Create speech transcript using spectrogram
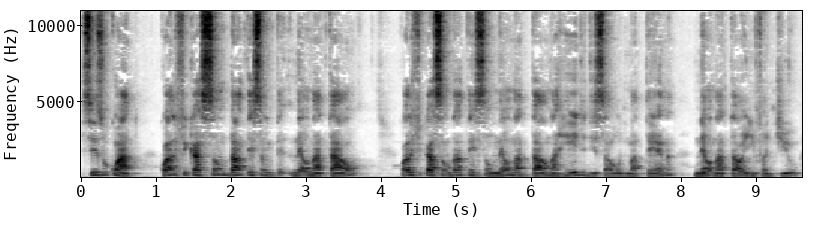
Ciso 4. Qualificação da atenção neonatal. Qualificação da atenção neonatal na rede de saúde materna, neonatal e infantil,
